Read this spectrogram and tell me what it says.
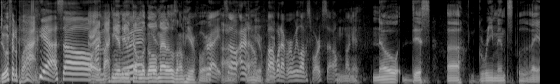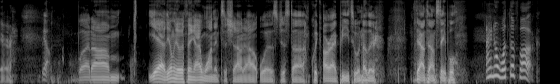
Do it for the plot. yeah. So Hey, if I can get me a couple it, of gold yeah. medals, I'm here for it. Right. So I'm- I don't I'm know, here for but it. whatever. We love sports, so fuck it. No disagreements there. Yeah. But um, yeah. The only other thing I wanted to shout out was just a quick RIP to another downtown staple. I know what the fuck.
